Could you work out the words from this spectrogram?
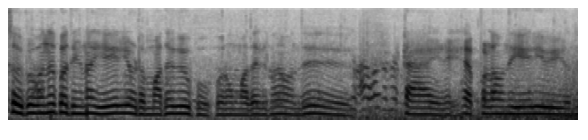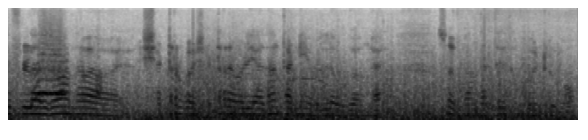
ஸோ இப்போ வந்து பார்த்திங்கன்னா ஏரியோட மதகு போக போகிறோம் மதகுனா வந்து டே எப்போல்லாம் வந்து ஏரி வந்து ஃபுல்லாக இருக்கோ அந்த ஷட்டர் ஷட்டர் வழியாக தான் தண்ணியை வெளில விடுவாங்க. ஸோ இப்போ அந்த இடத்துக்கு போயிட்டுருக்கோம்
